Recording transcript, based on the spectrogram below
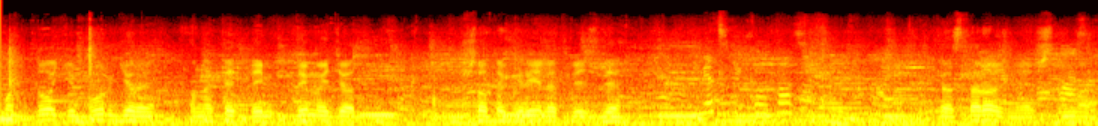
Хот-доги, бургеры. Он опять дым, дым идет. Что-то грилят везде. Немецкий колбасы. Ты осторожнее, я же снимаю.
